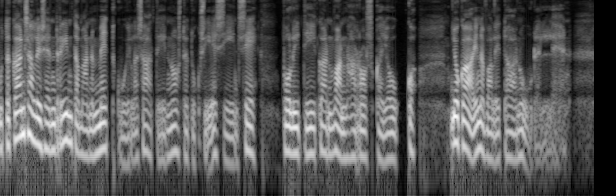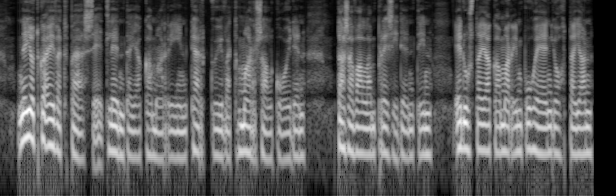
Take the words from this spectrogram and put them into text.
Mutta kansallisen rintaman metkuilla saatiin nostetuksi esiin se politiikan vanha roskajoukko, joka aina valitaan uudelleen. Ne, jotka eivät päässeet lentäjäkamariin, kärkkyivät marsalkoiden tasavallan presidentin, edustajakamarin puheenjohtajan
